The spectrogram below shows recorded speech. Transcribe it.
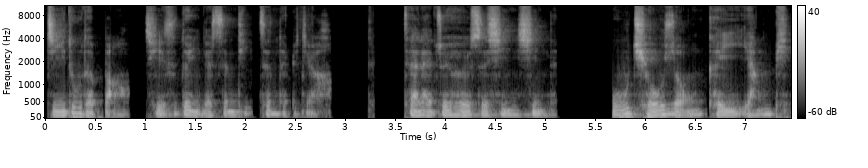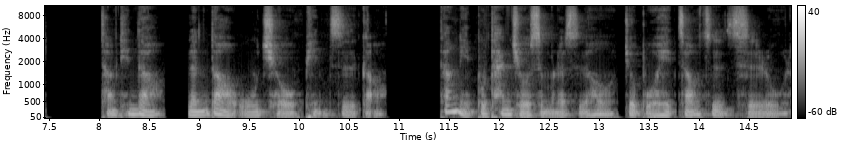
极度的饱，其实对你的身体真的比较好。再来，最后是心性的，无求荣可以养品。常听到人道无求，品质高。当你不贪求什么的时候，就不会招致耻辱了。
